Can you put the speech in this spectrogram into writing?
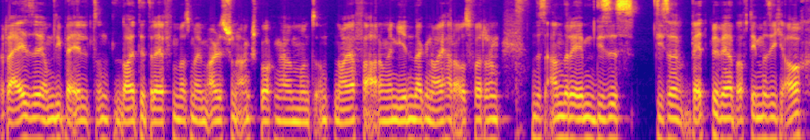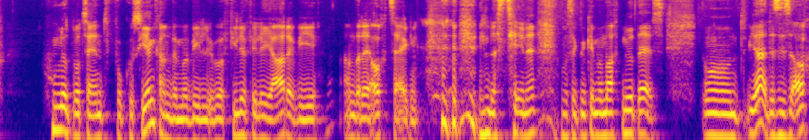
Reise um die Welt und Leute treffen, was wir eben alles schon angesprochen haben und, und neue Erfahrungen, jeden Tag neue Herausforderungen. Und das andere eben dieses, dieser Wettbewerb, auf den man sich auch 100% fokussieren kann, wenn man will, über viele, viele Jahre, wie andere auch zeigen in der Szene. Man sagt, okay, man macht nur das. Und ja, das ist auch,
